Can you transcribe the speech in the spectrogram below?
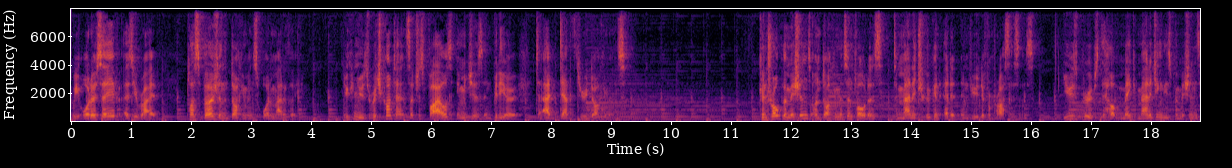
We autosave as you write, plus version the documents automatically. You can use rich content such as files, images, and video to add depth to your documents, Control permissions on documents and folders to manage who can edit and view different processes. Use groups to help make managing these permissions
